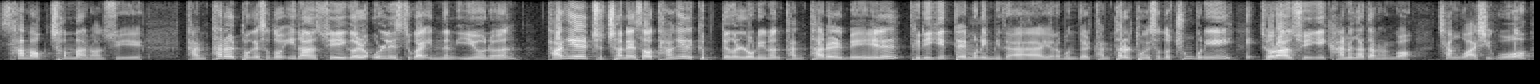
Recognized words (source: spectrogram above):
3억 1천만 원 수익. 단타를 통해서도 이러한 수익을 올릴 수가 있는 이유는 당일 추천해서 당일 급등을 노리는 단타를 매일 드리기 때문입니다. 여러분들 단타를 통해서도 충분히 저러한 수익이 가능하다는 거 참고하시고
